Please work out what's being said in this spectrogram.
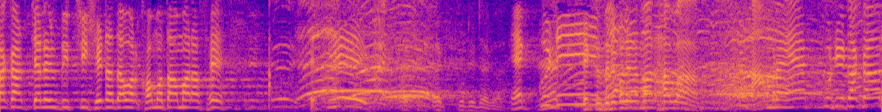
টাকার চ্যালেঞ্জ দিচ্ছি সেটা দেওয়ার ক্ষমতা আমার আছে। আমার এক কোটি টাকার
